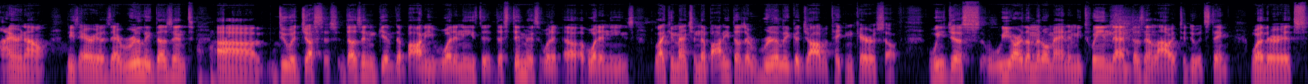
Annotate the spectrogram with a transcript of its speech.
iron out these areas that really doesn't uh, do it justice doesn't give the body what it needs the, the stimulus what it, uh, of what it needs. Like you mentioned the body does a really good job of taking care of itself. We just we are the middleman in between that doesn't allow it to do its thing whether it's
